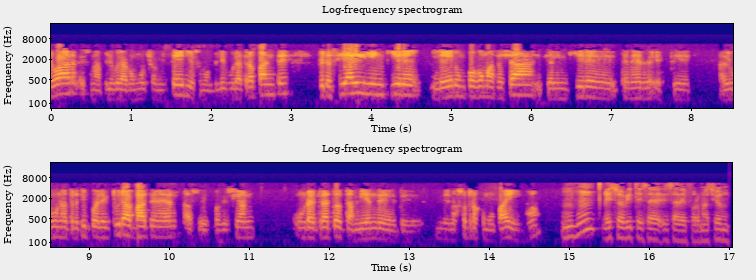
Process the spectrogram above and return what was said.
llevar, es una película con mucho misterio, es una película atrapante, pero si alguien quiere leer un poco más allá y si alguien quiere tener este algún otro tipo de lectura, va a tener a su disposición un retrato también de, de nosotros como país, ¿no? Eso, viste, esa, esa, deformación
